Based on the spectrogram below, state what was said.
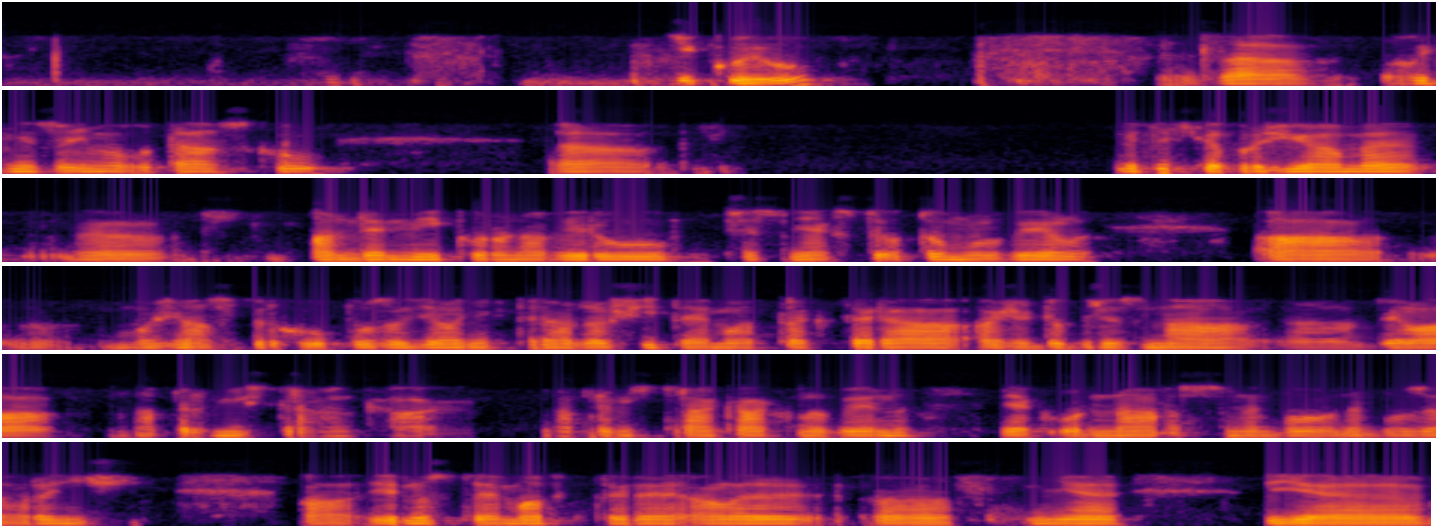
Děkuju za hodně zajímavou otázku. My teďka prožíváme pandemii koronaviru, přesně jak jste o tom mluvil, a možná se trochu upozornila některá další témata, která až do března byla na prvních stránkách na prvních stránkách novin, jak od nás nebo, nebo zahraničí. A jedno z témat, které ale v mě je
